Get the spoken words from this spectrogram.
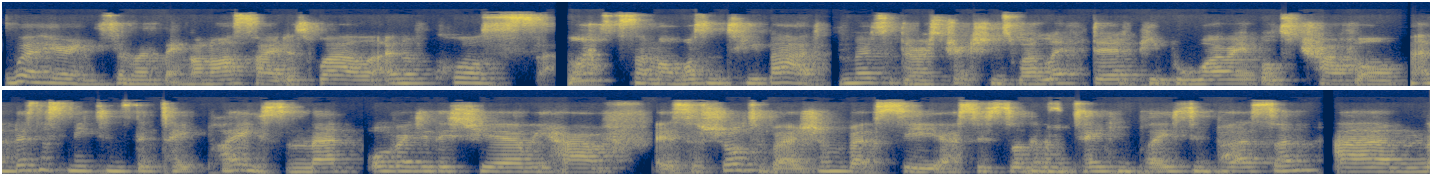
We're hearing similar thing on our side as well. And of course, last summer wasn't too bad. Most of the restrictions were lifted, people were able to travel, and business meetings did take place. And then already this year we have it's a shorter version, but CES is still going to be taking place in person. Um,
